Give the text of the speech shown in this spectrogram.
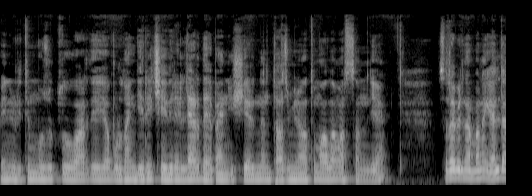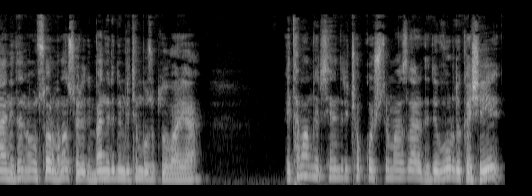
benim ritim bozukluğu var diye ya buradan geri çevirirler de ben iş yerinden tazminatımı alamazsam diye. Sıra birden bana geldi aniden onu sormadan söyledim. Ben dedim ritim bozukluğu var ya. E tamam dedi dedi çok koşturmazlar dedi. Vurdu kaşeyi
